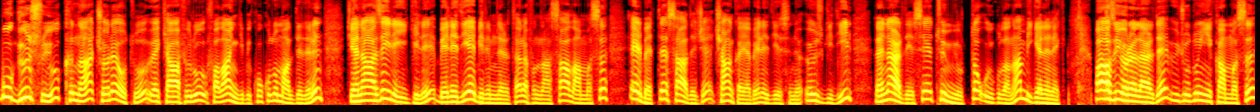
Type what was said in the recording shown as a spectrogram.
Bu gül suyu, kına, çöre otu ve kafiru falan gibi kokulu maddelerin cenaze ile ilgili belediye birimleri tarafından sağlanması elbette sadece Çankaya Belediyesi'ne özgü değil ve neredeyse tüm yurtta uygulanan bir gelenek. Bazı yörelerde vücudun yıkanması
